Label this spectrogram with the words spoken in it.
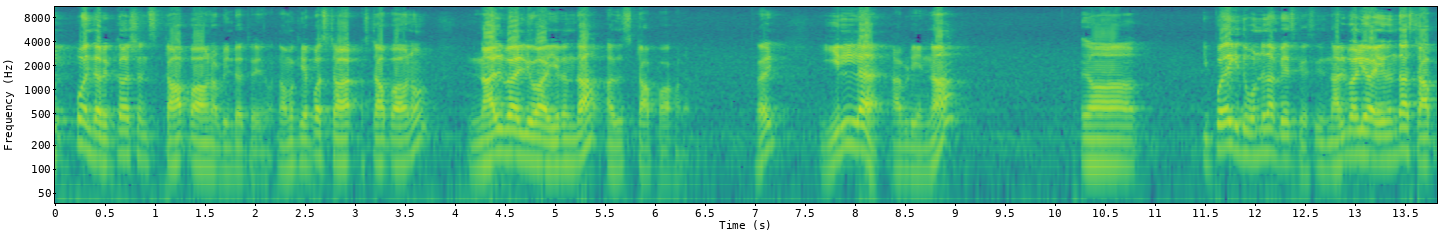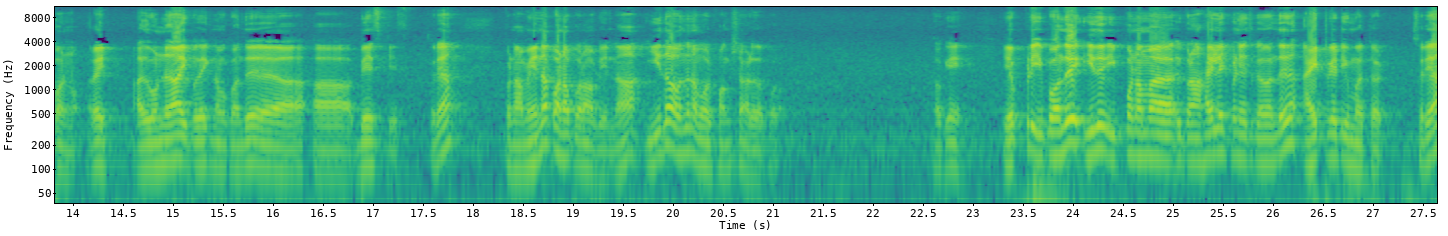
எப்போ இந்த ரிகர்ஷன் ஸ்டாப் ஆகணும் அப்படின்றது தெரியணும். நமக்கு எப்போ ஸ்டா ஸ்டாப் ஆகணும்? நல் வேல்யூவாக இருந்தால் அது ஸ்டாப் ஆகணும். ரைட் இல்லை அப்படின்னா இப்போதைக்கு இது ஒன்று தான் பேஸ் கேஸ் இது நல் வேல்யூவாக இருந்தால் ஸ்டாப் பண்ணணும் ரைட் அது ஒன்று தான் இப்போதைக்கு நமக்கு வந்து பேஸ் கேஸ் சரியா? இப்போ நம்ம என்ன பண்ண போகிறோம் அப்படின்னா இதை வந்து நம்ம ஒரு ஃபங்க்ஷன் எழுத போகிறோம் ஓகே எப்படி? இப்போ வந்து இது இப்போ நம்ம இப்போ நான் ஹைலைட் பண்ணி வச்சுக்கிறது வந்து ஐட்ரேட்டிவ் மெத்தட் சரியா?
